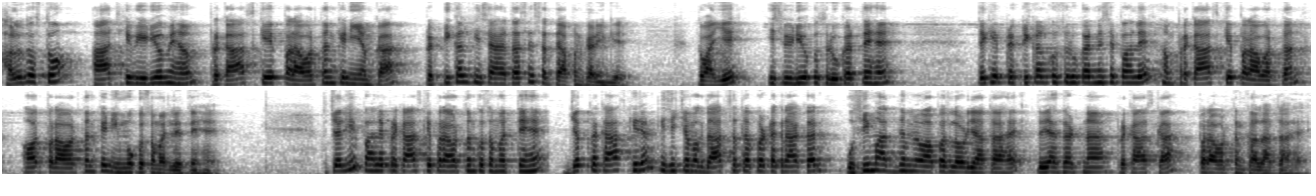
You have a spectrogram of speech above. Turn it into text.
हेलो दोस्तों, आज के वीडियो में हम प्रकाश के परावर्तन के नियम का प्रैक्टिकल की सहायता से सत्यापन करेंगे। तो आइए इस वीडियो को शुरू करते हैं। देखिए, प्रैक्टिकल को शुरू करने से पहले हम प्रकाश के परावर्तन और परावर्तन के नियमों को समझ लेते हैं। तो चलिए, पहले प्रकाश के परावर्तन को समझते हैं। जब प्रकाश किरण किसी चमकदार सतह पर टकराकर उसी माध्यम में वापस लौट जाता है तो यह घटना प्रकाश का परावर्तन कहलाता है।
